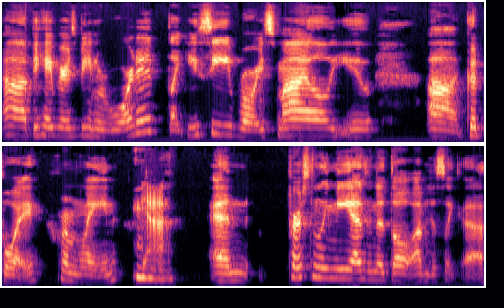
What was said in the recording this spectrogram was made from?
uh, behavior is being rewarded. Like you see Rory smile, you uh, good boy from Lane. Yeah And personally me as an adult, I'm just like, uh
